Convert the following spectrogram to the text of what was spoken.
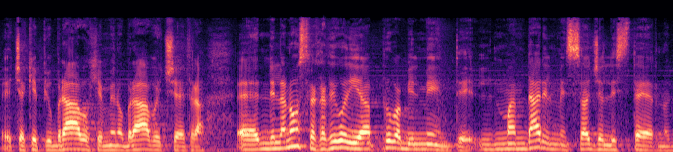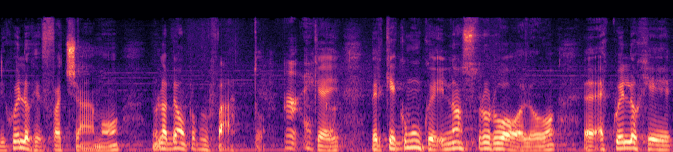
eh, c'è chi è più bravo, chi è meno bravo, eccetera, eh, nella nostra categoria probabilmente il mandare il messaggio all'esterno di quello che facciamo non l'abbiamo proprio fatto. Ah, ecco. okay? Perché comunque il nostro ruolo eh, è quello che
